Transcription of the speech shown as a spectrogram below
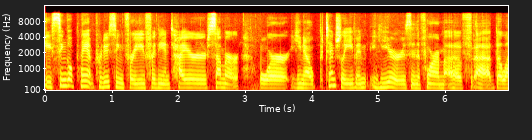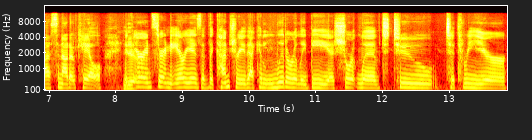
a single plant producing for you for the entire summer or, you know, potentially even years in the form of uh, the lacinato kale. If yeah. you're in certain areas of the country, that can literally be a short-lived two to three year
